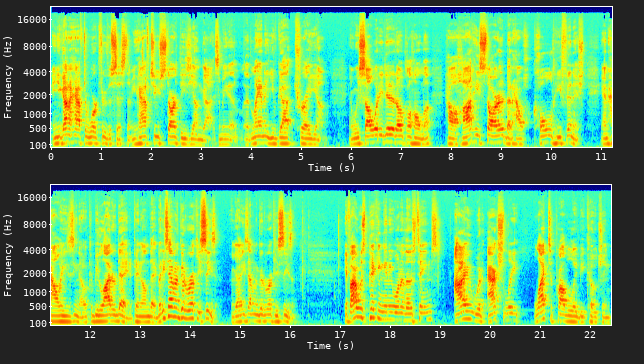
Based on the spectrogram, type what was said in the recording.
And you gotta have to work through the system. You have to start these young guys. I mean, at Atlanta, you've got Trae Young, and we saw what he did at Oklahoma. How hot he started, but how cold he finished, and how he's you know it could be light or day depending on the day. But he's having a good rookie season. Okay, he's having a good rookie season. If I was picking any one of those teams, I would actually like to probably be coaching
